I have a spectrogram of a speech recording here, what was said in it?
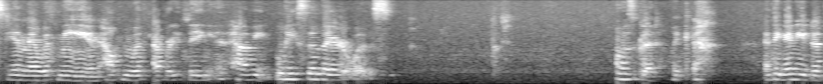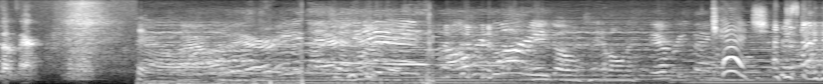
stand there with me and help me with everything and having Lisa there was was good. Like I think I needed them there. Everything. Catch! I'm just kidding.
